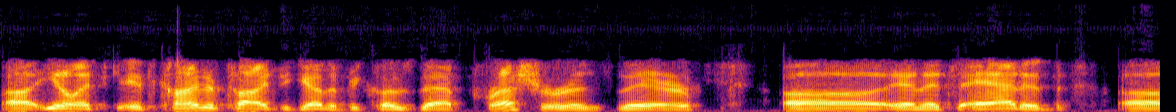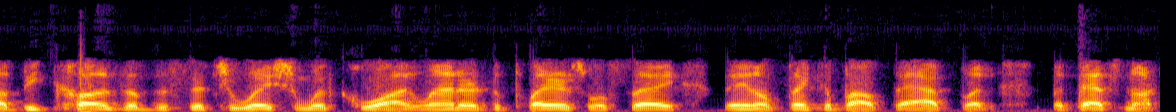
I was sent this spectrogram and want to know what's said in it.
uh, you know, it's it's kind of tied together because that pressure is there uh, and it's added uh, because of the situation with Kawhi Leonard. The players will say they don't think about that, but but that's not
